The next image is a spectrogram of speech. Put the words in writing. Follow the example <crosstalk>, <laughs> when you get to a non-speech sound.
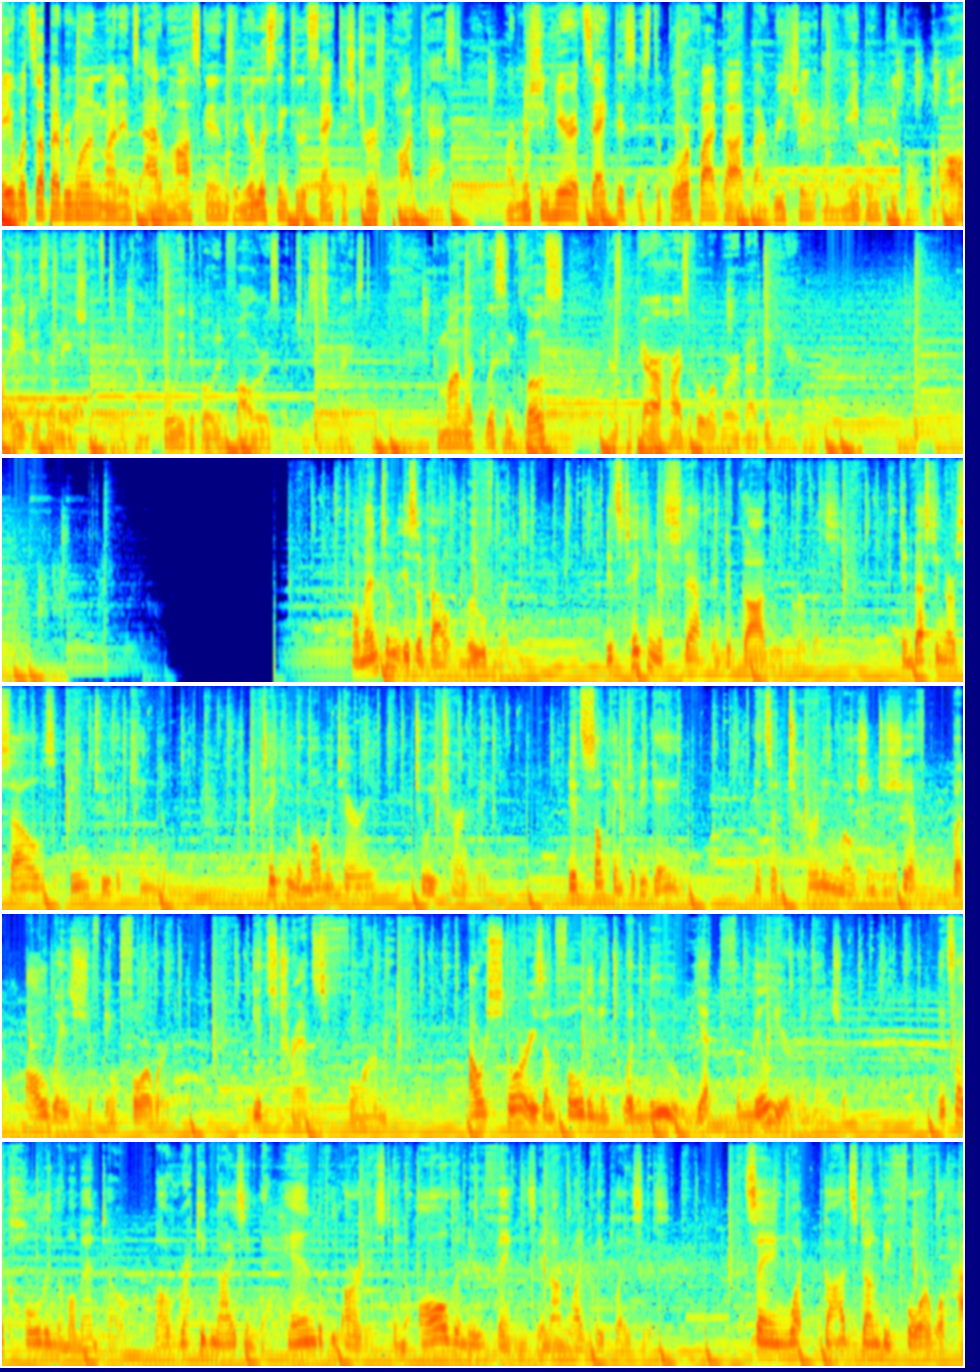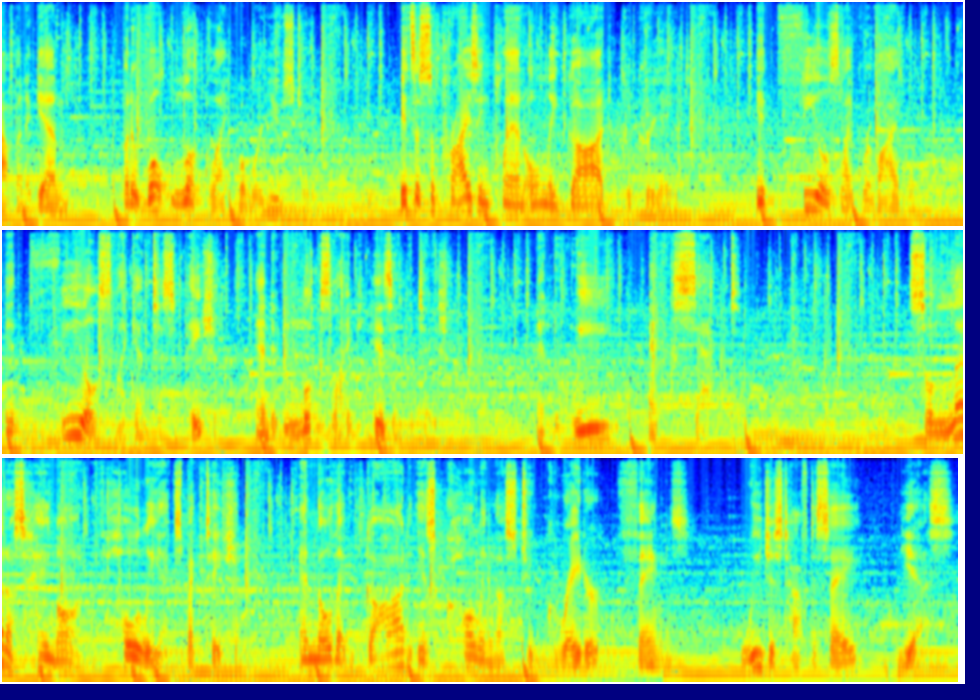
Hey, what's up, everyone? My name's Adam Hoskins, and you're listening to the Sanctus Church podcast. Our mission here at Sanctus is to glorify God by reaching and enabling people of all ages and nations to become fully devoted followers of Jesus Christ. Come on, let's listen close. and Let's prepare our hearts for what we're about to hear. Momentum is about movement. It's taking a step into godly purpose, investing ourselves into the kingdom, taking the momentary to eternity. It's something to be gained. It's a turning motion to shift, but always shifting forward. It's transforming. Our stories unfolding into a new yet familiar adventure. It's like holding a memento while recognizing the hand of the artist in all the new things in unlikely places. Saying what God's done before will happen again, but it won't look like what we're used to. It's a surprising plan only God could create. It feels like revival. It feels like anticipation. And it looks like His invitation. And we accept. So let us hang on with holy expectation and know that God is calling us to greater things. We just have to say yes.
